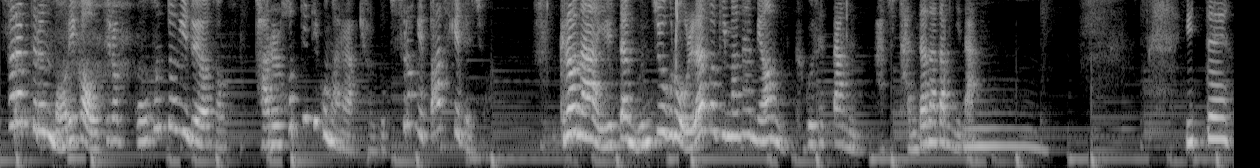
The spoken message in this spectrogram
사람들은 머리가 어지럽고 혼동이 되어서 발을 헛디디고 말아 결국 수렁에 빠지게 되죠. 그러나 일단 문 쪽으로 올라서기만 하면 그곳의 땅은 아주 단단하답니다. 음. 이때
